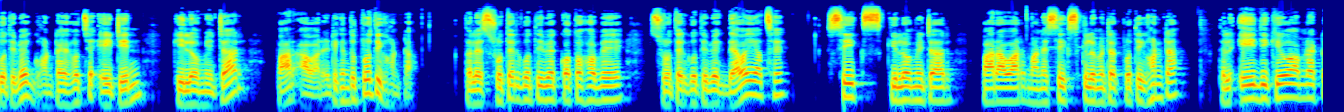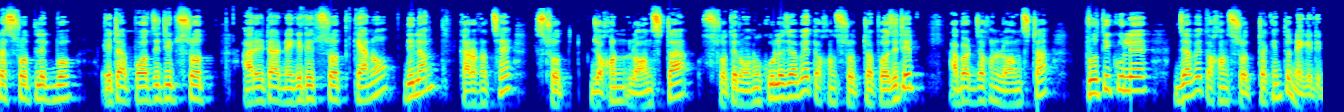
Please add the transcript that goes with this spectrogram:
গতিবেগ ঘন্টায় হচ্ছে এইটিন কিলোমিটার পার আওয়ার এটা কিন্তু প্রতি ঘণ্টা। তাহলে স্রোতের গতিবেগ কত হবে? স্রোতের গতিবেগ দেওয়াই আছে। সিক্স কিলোমিটার পার আওয়ার মানে সিক্স কিলোমিটার প্রতি ঘণ্টা। তাহলে এই দিকেও আমরা একটা স্রোত লিখব। এটা পজিটিভ স্রোত আর এটা নেগেটিভ স্রোত কেন দিলাম? কারণ হচ্ছে স্রোত যখন লঞ্চটা স্রোতের অনুকূলে যাবে তখন স্রোতটা পজিটিভ আবার যখন লঞ্চটা প্রতিকূলে যাবে তখন স্রোতটা কিন্তু নেগেটিভ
